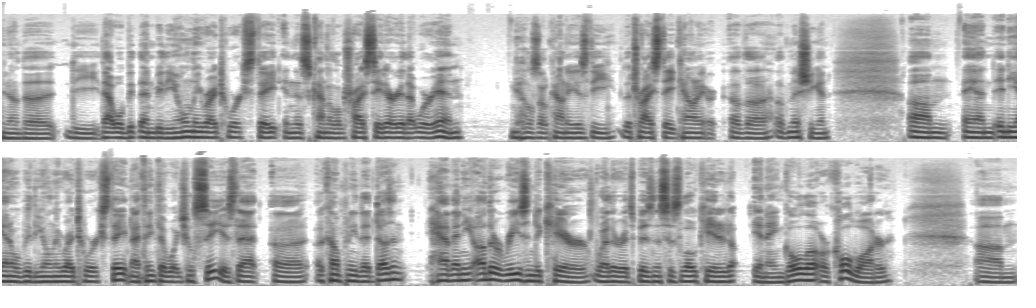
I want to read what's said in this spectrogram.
You know, the the that will be, then be the only right to work state in this kind of little tri-state area that we're in. Hillsdale County is the the tri-state county of the of Michigan, um, and Indiana will be the only right to work state. And I think that what you'll see is that uh, a company that doesn't have any other reason to care whether its business is located in Angola or Coldwater um,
